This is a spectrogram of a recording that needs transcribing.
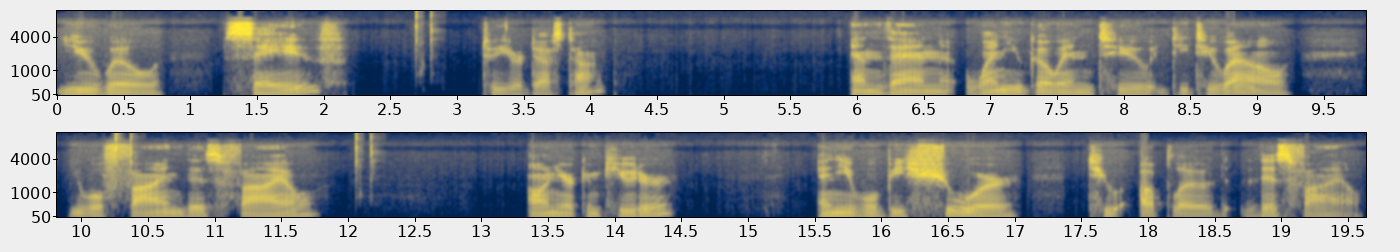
You will save to your desktop, and then when you go into D2L, you will find this file on your computer, and you will be sure to upload this file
